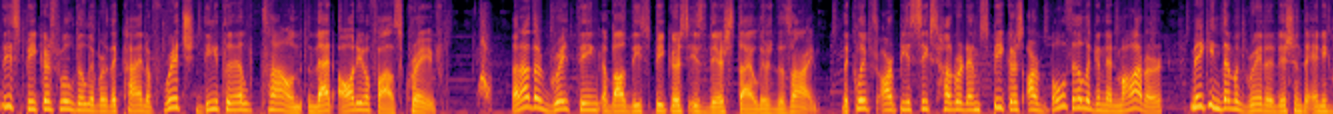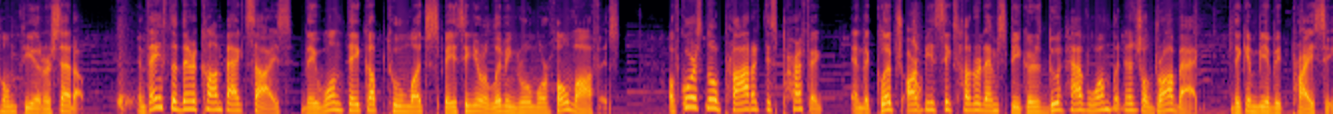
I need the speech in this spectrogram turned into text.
these speakers will deliver the kind of rich, detailed sound that audiophiles crave. Another great thing about these speakers is their stylish design. The Klipsch RP600M speakers are both elegant and modern, making them a great addition to any home theater setup. And thanks to their compact size, they won't take up too much space in your living room or home office. Of course, no product is perfect, and the Klipsch RP600M speakers do have one potential drawback. They can be a bit pricey.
